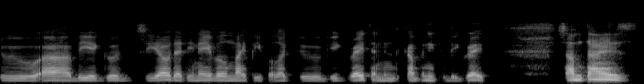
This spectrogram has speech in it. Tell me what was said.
to uh, be a good CEO that enable my people like to be great and in the company to be great? Sometimes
